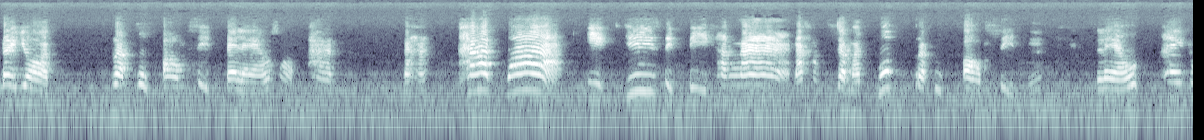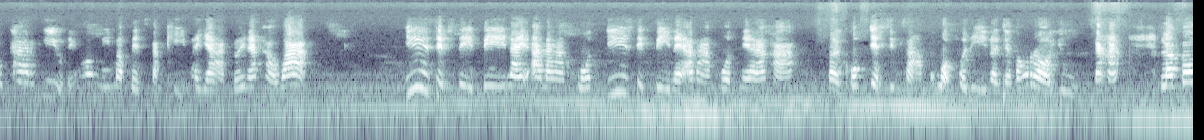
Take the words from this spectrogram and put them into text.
หน่อยหยอดกระปุกออมสินไปแล้วสองพันนะคะ คาดว่าอีก 20 ปีข้างหน้านะคะ จะมาทุบกระปุกออมสิน แล้วให้ทุกท่านที่อยู่ในห้องนี้มาเป็นสักขีพยานด้วยนะคะว่า 24 ปีในอนาคต 20 ปีในอนาคตเนี่ยนะคะหน่อยครบ 73 ขวบพอดีเราจะต้องรออยู่นะคะ แล้วก็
